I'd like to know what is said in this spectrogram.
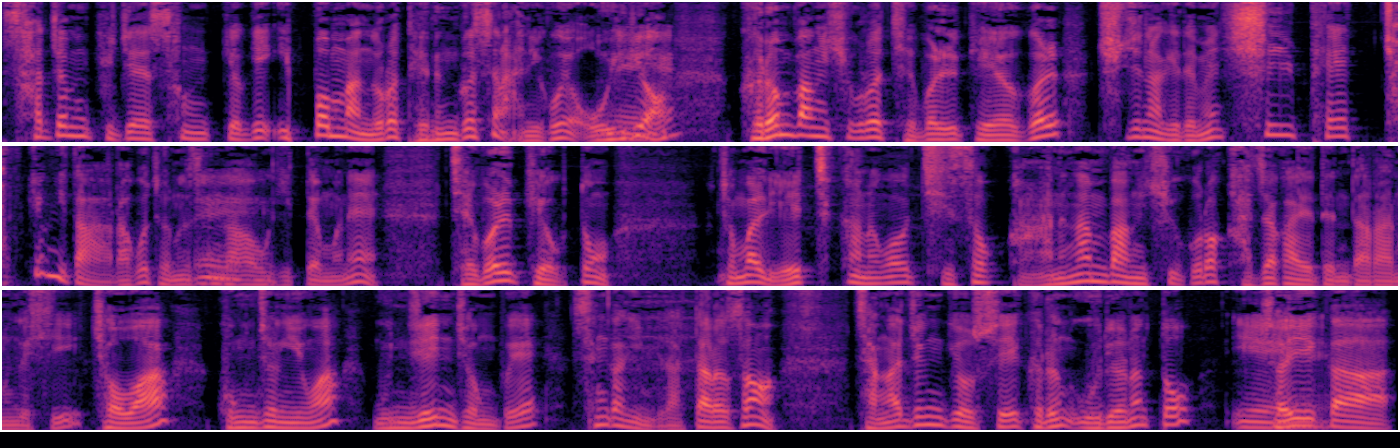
사정 규제 성격의 입법만으로 되는 것은 아니고요. 오히려 네. 그런 방식으로 재벌 개혁을 추진하게 되면 실패 첩경이다라고 저는 네. 생각하기 네. 때문에 재벌 개혁도 정말 예측 가능하고 지속 가능한 방식으로 가져가야 된다라는 것이 저와 공정위와 문재인 정부의 생각입니다. 따라서 장하준 교수의 그런 우려는 또 예. 저희가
